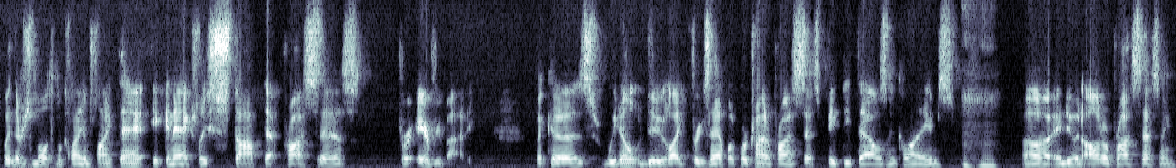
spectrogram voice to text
when there's multiple claims like that, it can actually stop that process for everybody because we don't do like for example if we're trying to process 50000 claims mm-hmm. Uh, and do an auto processing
